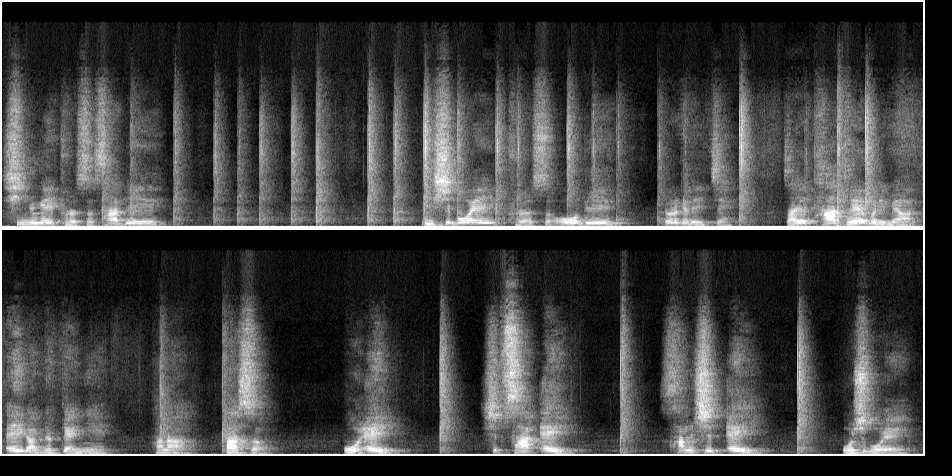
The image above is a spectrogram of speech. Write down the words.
16a 플러스 4b 25a 플러스 5b 이렇게 돼 있지 자 이거 다 더해버리면 a가 몇 개니? 하나 다섯 5a 14a 30a 55a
